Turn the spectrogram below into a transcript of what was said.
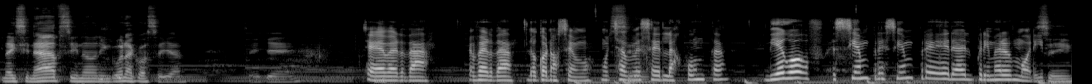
No hay sinapsis, no, ninguna cosa ya. Así que. Sí, es verdad. Es verdad. Lo conocemos. Muchas Sí. veces en la junta. Diego siempre, siempre era el primero en morir. Sí.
